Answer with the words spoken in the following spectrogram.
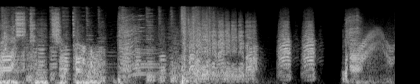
Lost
